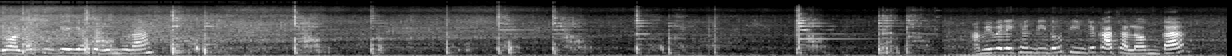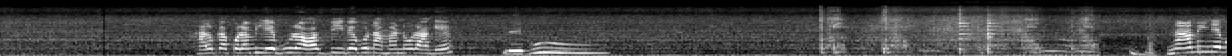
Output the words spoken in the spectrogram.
জলটা শুকিয়ে গেছে বন্ধুরা। আমি এবার এখানে দিয়ে দেবো তিনটে কাঁচা লঙ্কা। হালকা করে আমি লেবুর রস দিয়ে দেবো নামানোর আগে। লেবু। নামিয়ে নেব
